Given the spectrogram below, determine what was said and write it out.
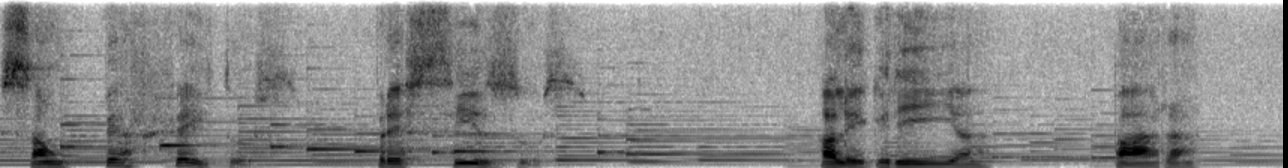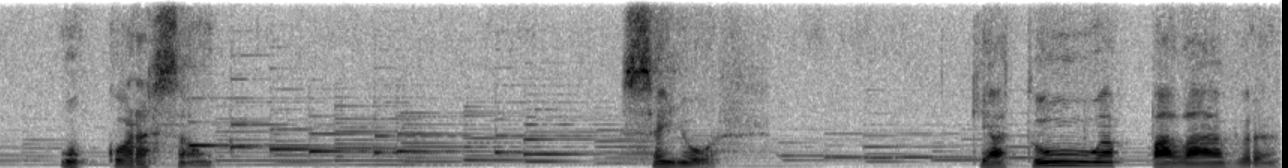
são perfeitos, precisos. Alegria para o coração. Senhor, que a tua palavra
